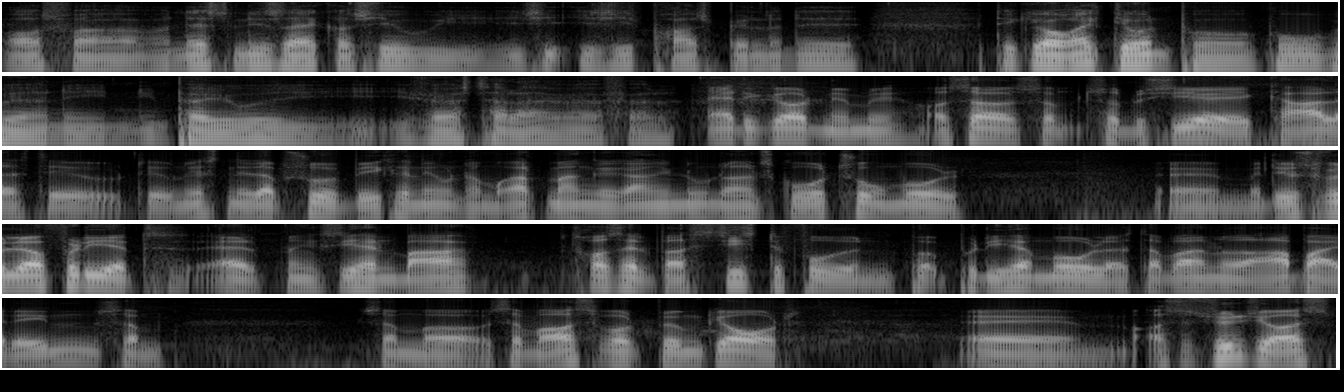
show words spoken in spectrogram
også var, var næsten lige så aggressiv i, i, i sit presspil, og det, det gjorde rigtig ondt på, på i en, en periode i, i første halvleg i hvert fald. Ja, det gjorde det nemlig. Og så, som, som du siger, Karl, det, er jo, det er jo næsten lidt absurd, at vi ikke har nævnt ham ret mange gange nu, når han scorede to mål. Øh, men det er jo selvfølgelig også fordi, at, at man kan sige, at han bare trods alt var sidste foden på, på de her mål. Altså, der var noget arbejde inden, som, som, øh, som også var blevet gjort. Øh, og så synes jeg også,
